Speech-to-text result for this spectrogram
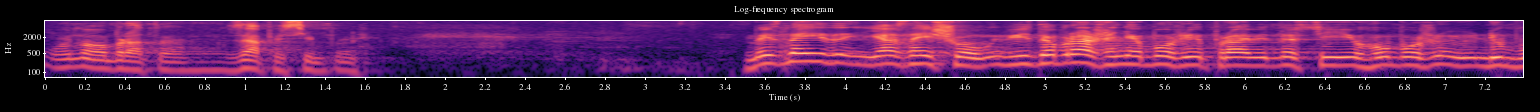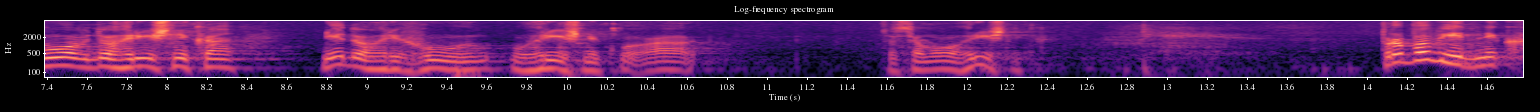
у одного брата записів, ми знай, я знайшов відображення Божої праведності, його Божу любов до грішника, не до гріху у грішнику, а до самого грішника. Проповідник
